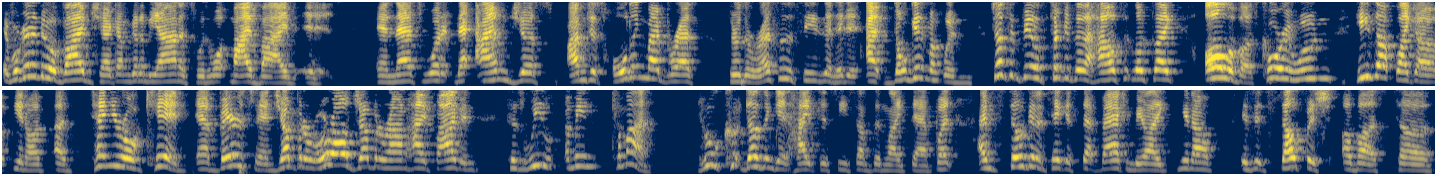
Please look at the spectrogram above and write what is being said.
if we're going to do a vibe check, I'm going to be honest with what my vibe is. And that's what that I'm just I'm just holding my breath through the rest of the season. It, I don't get me when Justin Fields took it to the house. It looked like all of us, Corey Wootton, he's up like a you know a ten year old kid, a Bears fan, jumping. Around we're all jumping around, high fiving because we. I mean, come on, who doesn't get hyped to see something like that? But I'm still to take a step back and be like, you know, is it selfish of us to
